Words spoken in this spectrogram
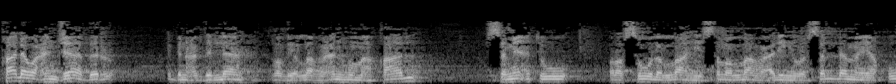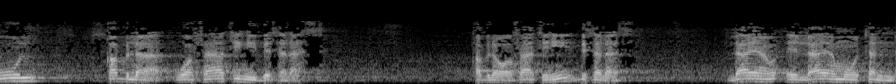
قال وعن جابر بن عبد الله رضي الله عنهما قال سمعت رسول الله صلى الله عليه وسلم يقول قبل وفاته بثلاث. قبل وفاته بثلاث. لا يموتن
